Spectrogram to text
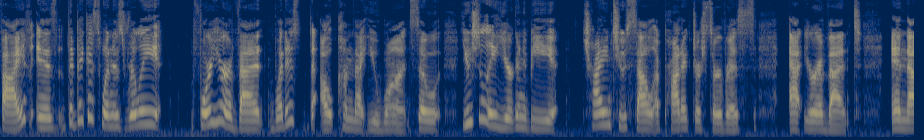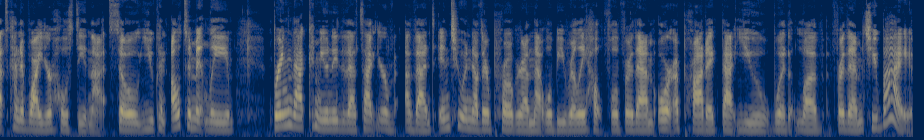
five is the biggest one is really for your event, what is the outcome that you want? So, usually you're going to be trying to sell a product or service at your event, and that's kind of why you're hosting that. So, you can ultimately bring that community that's at your event into another program that will be really helpful for them or a product that you would love for them to buy.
